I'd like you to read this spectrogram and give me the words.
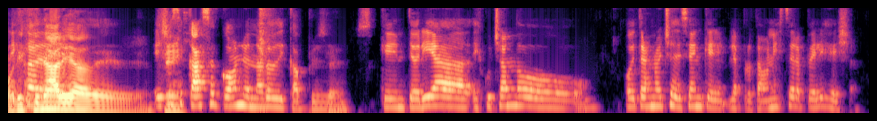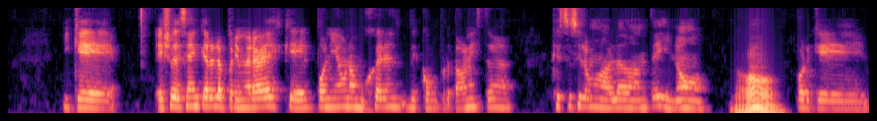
originaria de... ella Sí. se casa con Leonardo DiCaprio, Sí. que en teoría, escuchando hoy tras noches, decían que la protagonista de la peli es ella. Y que ellos decían que era la primera vez que él ponía a una mujer en- de, como protagonista, que esto sí lo hemos hablado antes, y no, No, porque...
